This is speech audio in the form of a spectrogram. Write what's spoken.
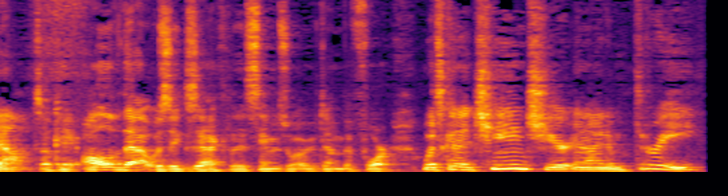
balance. Okay, all of that was exactly the same as what we've done before. What's going to change here in item three,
